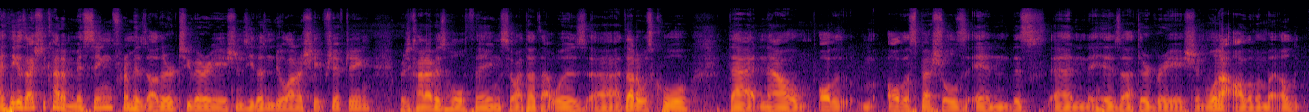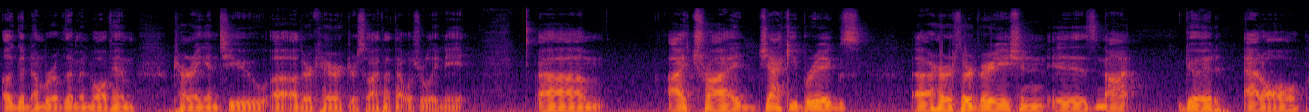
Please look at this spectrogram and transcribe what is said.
I think is actually kind of missing from his other two variations. He doesn't do a lot of shape shifting, which is kind of his whole thing. So I thought that was uh, I thought it was cool that now all the all the specials in this and his uh, third variation, well not all of them, but a, a good number of them involve him turning into uh, other characters. So I thought that was really neat. Um, I tried Jacqui Briggs. Uh, her third variation is not good at all.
